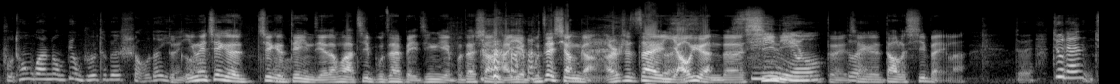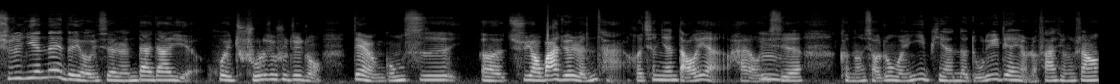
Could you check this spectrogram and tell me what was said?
普通观众并不是特别熟的一个。对，因为这个这个电影节的话，既不在北京，也不在上海，也不在香港，而是在遥远的西西宁宁。对，对这个到了西北了。对，就连其实业内的有一些人，大家也会除了就是这种电影公司。呃，去要挖掘人才和青年导演，还有一些可能小众文艺片的独立电影的发行商，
